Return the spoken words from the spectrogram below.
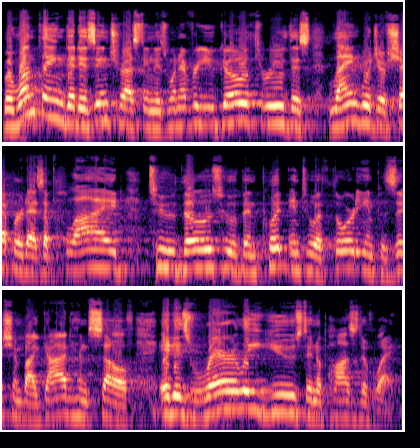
But one thing that is interesting is whenever you go through this language of shepherd as applied to those who have been put into authority and position by God Himself, it is rarely used in a positive way.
